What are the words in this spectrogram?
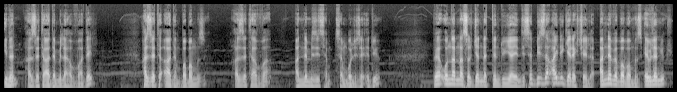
inen Hazreti Adem ile Havva değil. Hazreti Adem babamızı, Hazreti Havva annemizi sem sembolize ediyor. Ve onlar nasıl cennetten dünyaya indiyse biz de aynı gerekçeyle anne ve babamız evleniyor.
